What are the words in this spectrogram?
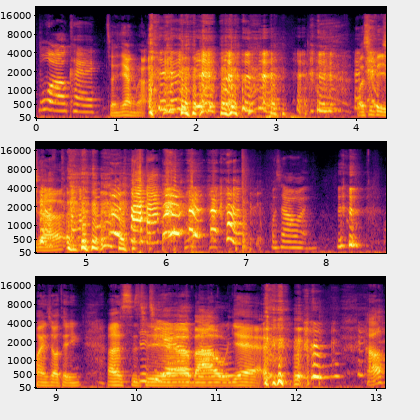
不 OK？怎样啦？我是彼得，我是阿文，欢迎收听二四七二八五耶。好，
